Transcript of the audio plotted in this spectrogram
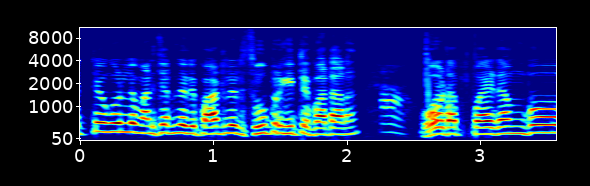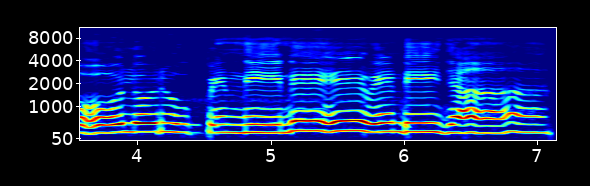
ഏറ്റവും കൂടുതൽ മണിച്ചേട്ടന്റെ ഒരു പാട്ടിലൊരു സൂപ്പർ ഹിറ്റ് പാട്ടാണ്. ഓടപ്പഴം പോലൊരു പെണ്ണിനെ വേണ്ടി ഞാൻ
